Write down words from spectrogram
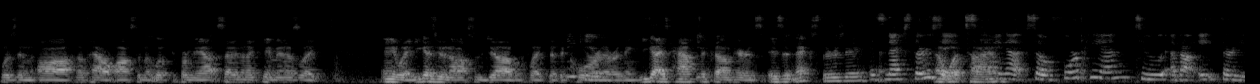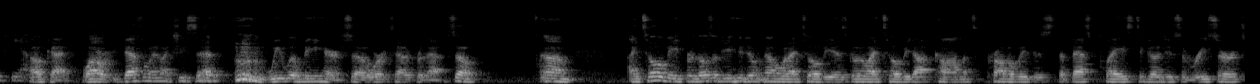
was in awe of how awesome it looked from the outside. And then I came in, I was like, anyway, you guys do an awesome job with like the decor and everything. You guys have to come here. It's, is it next Thursday? It's next Thursday. At what it's time? coming up. So 4 p.m. to about 8:30 p.m. Okay. Well, definitely, like she said, we will be here, so we're excited for that. So, um, Itovi, for those of you who don't know what Itovi is, go to itovi.com. It's probably just the best place to go do some research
